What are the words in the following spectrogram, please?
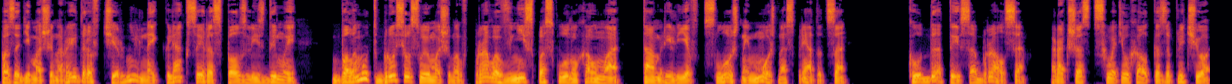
Позади машины рейдеров чернильной кляксой расползлись дымы. Баламут бросил свою машину вправо вниз по склону холма. Там рельеф сложный, можно спрятаться. «Куда ты собрался?» Ракшас схватил Халка за плечо.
